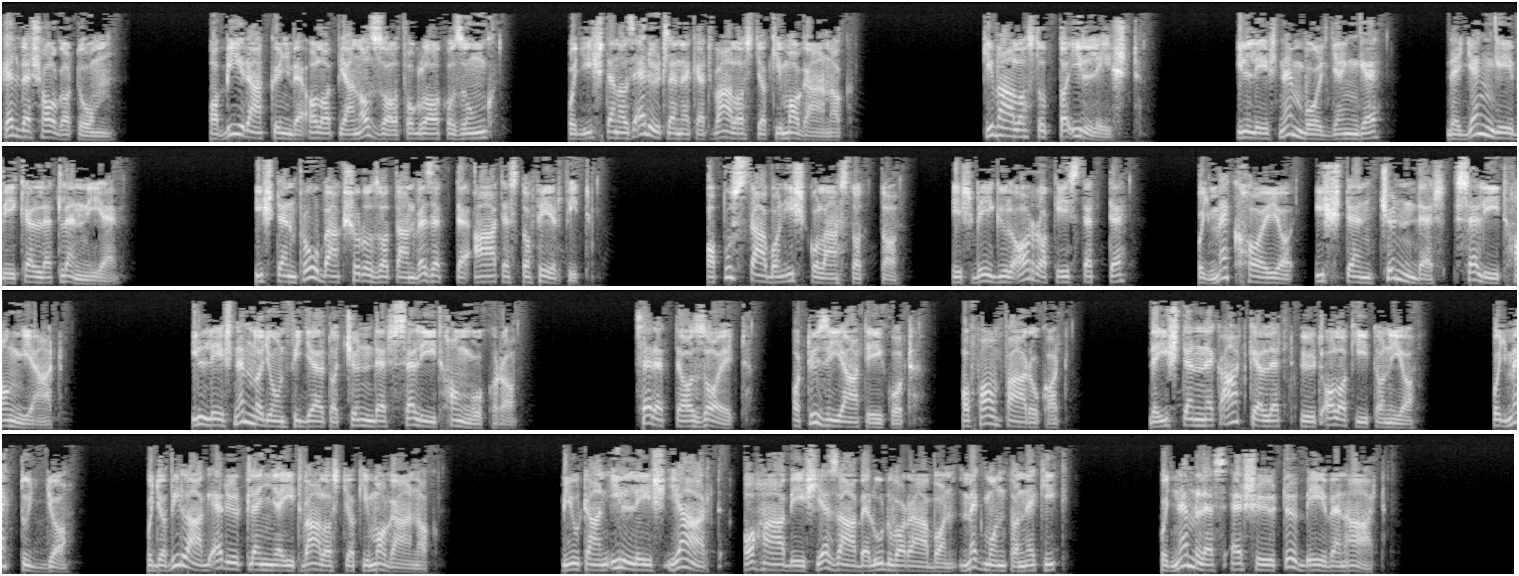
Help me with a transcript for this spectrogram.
Kedves hallgatóm! A bírák könyve alapján azzal foglalkozunk, hogy Isten az erőtleneket választja ki magának. Kiválasztotta Illést. Illés nem volt gyenge, de gyengévé kellett lennie. Isten próbák sorozatán vezette át ezt a férfit. A pusztában iskoláztatta, és végül arra késztette, hogy meghallja Isten csöndes, szelíd hangját. Illés nem nagyon figyelt a csöndes, szelíd hangokra. Szerette a zajt, a tűzijátékot, a fanfárokat, de Istennek át kellett őt alakítania, hogy megtudja, hogy a világ erőtlenjeit választja ki magának. Miután Illés járt Aháb és Jezábel udvarában, megmondta nekik, hogy nem lesz eső több éven át.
